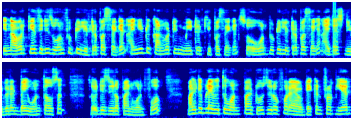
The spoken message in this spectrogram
in our case it is 150 liter per second. I need to convert in meter cube per second. So 150 liter per second i just divided by 1000 so it is 0.14 multiply with 1.204 i have taken from here.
